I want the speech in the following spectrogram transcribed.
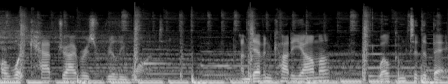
are what cab drivers really want. I'm Devin Katayama. Welcome to the Bay.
